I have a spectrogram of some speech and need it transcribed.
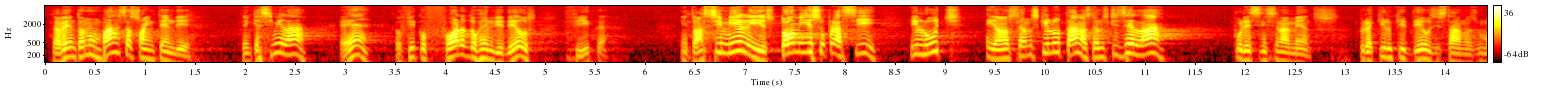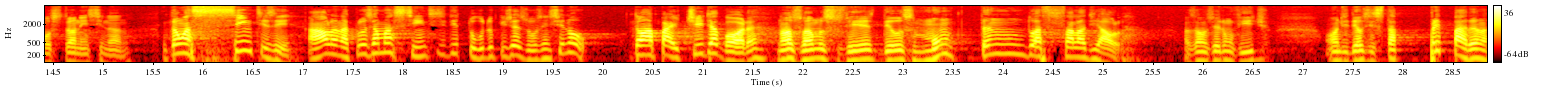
Está vendo? Então não basta só entender, tem que assimilar. É, eu fico fora do reino de Deus? Fica. Então assimile isso, tome isso para si e lute. E nós temos que lutar, nós temos que zelar por esses ensinamentos, por aquilo que Deus está nos mostrando e ensinando. Então a síntese, a aula na cruz é uma síntese de tudo que Jesus ensinou. Então a partir de agora, nós vamos ver Deus montando montando a sala de aula. Nós vamos ver um vídeo onde Deus está preparando.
